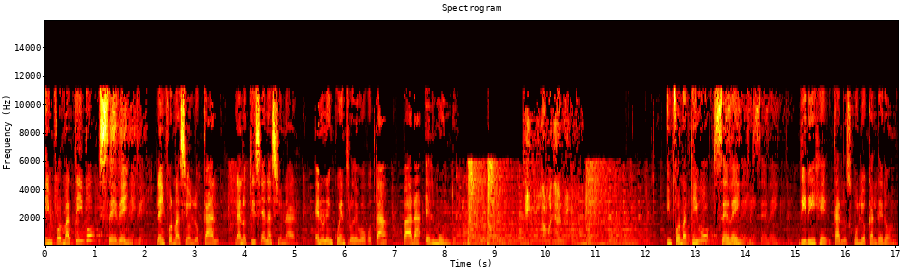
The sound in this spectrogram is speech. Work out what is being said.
Informativo C20. La información local, la noticia nacional, en un encuentro de Bogotá para el mundo. En la mañana. Informativo C20. Dirige Carlos Julio Calderón.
